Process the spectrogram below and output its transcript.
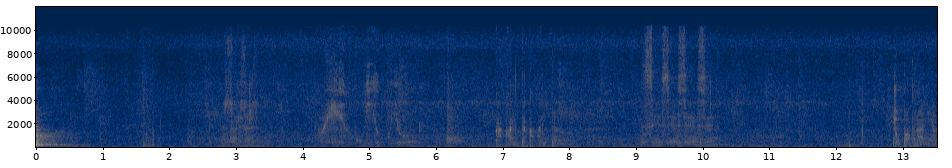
어? 소리 소리 가까이 있다 가까이 있다 쎄쎄쎄쎄 족밥은 아니야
